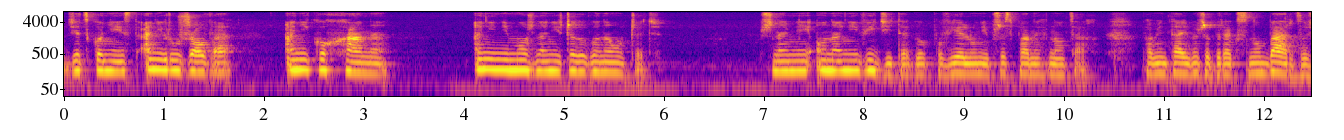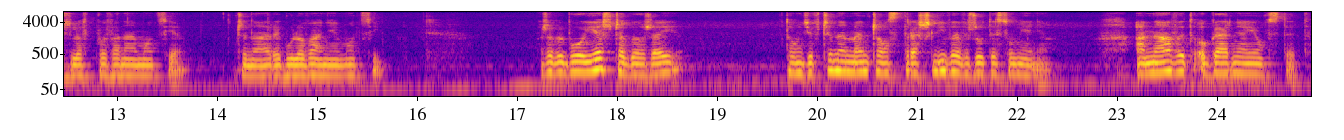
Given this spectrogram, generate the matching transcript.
Dziecko nie jest ani różowe, ani kochane, ani nie można niczego go nauczyć. Przynajmniej ona nie widzi tego po wielu nieprzespanych nocach. Pamiętajmy, że brak snu bardzo źle wpływa na emocje, czy na regulowanie emocji. Żeby było jeszcze gorzej, tą dziewczynę męczą straszliwe wyrzuty sumienia, a nawet ogarnia ją wstyd.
